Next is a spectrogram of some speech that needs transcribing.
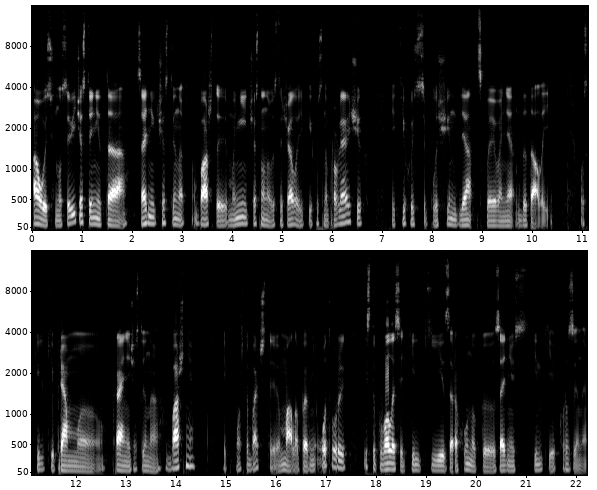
а ось в носовій частині та задніх частинах башти мені чесно не вистачало якихось направляючих, якихось площин для склеювання деталей. Оскільки прям крайня частина башні як можете бачити, мала певні отвори і стикувалася тільки за рахунок е, задньої стінки корзини.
